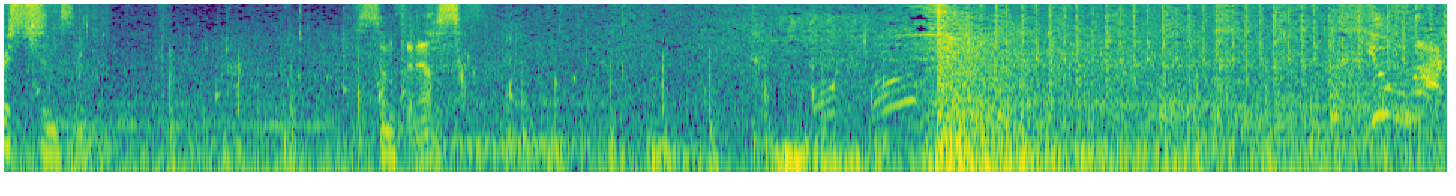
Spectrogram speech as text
Christensen. Something else. You rock!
